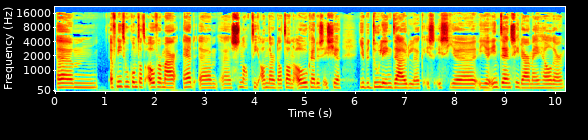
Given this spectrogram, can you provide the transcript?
Um, of niet hoe komt dat over, maar um, uh, snapt die ander dat dan ook? Hè? Dus is je, je bedoeling duidelijk? Is, is je, je intentie daarmee helder?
